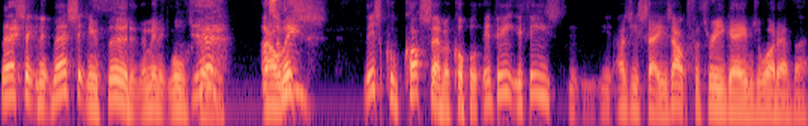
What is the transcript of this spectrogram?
they're sitting they're sitting in third at the minute. Wolves. Yeah, Now I mean. this this could cost them a couple. If he if he's as you say he's out for three games or whatever.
